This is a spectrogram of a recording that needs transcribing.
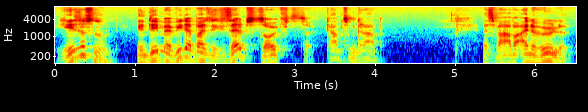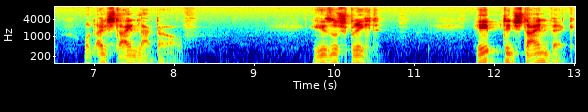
Jesus nun, indem er wieder bei sich selbst seufzte, kam zum Grab. Es war aber eine Höhle, und ein Stein lag darauf. Jesus spricht, Hebt den Stein weg.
